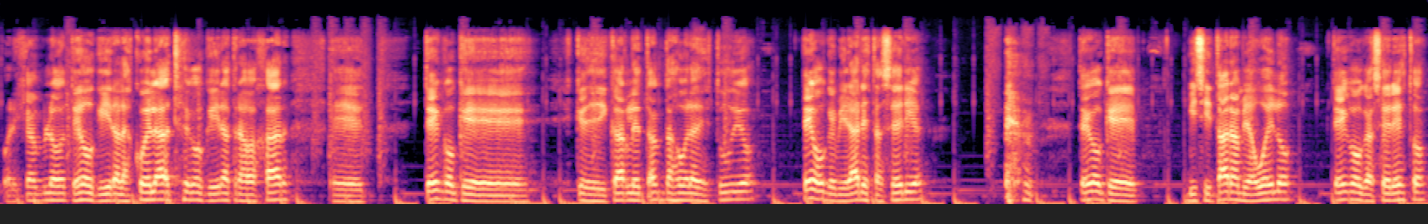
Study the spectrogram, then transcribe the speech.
por ejemplo, tengo que ir a la escuela, tengo que ir a trabajar, eh, tengo que, que dedicarle tantas horas de estudio, tengo que mirar esta serie, tengo que visitar a mi abuelo, tengo que hacer esto,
